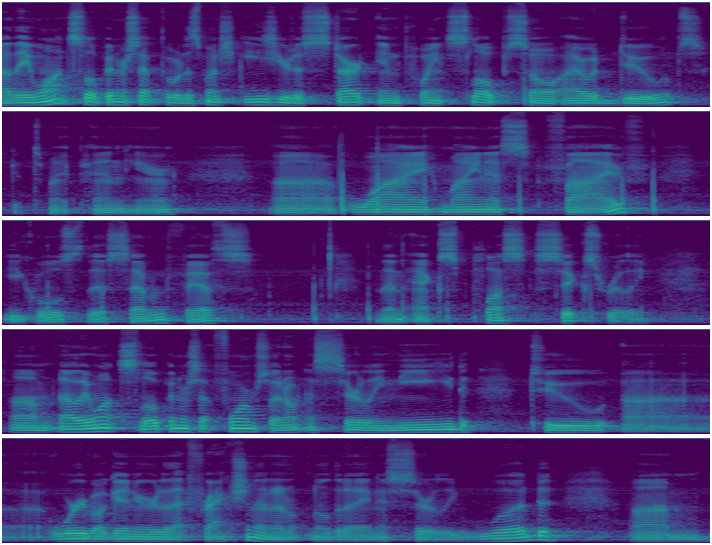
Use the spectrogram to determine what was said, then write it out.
Uh, they want slope-intercept, but it's much easier to start in point slope. So I would do, oops, get to my pen here, uh, y minus 5 equals the 7 fifths, and then x plus 6, really. Um, now they want slope-intercept form, so I don't necessarily need to uh, worry about getting rid of that fraction, and I don't know that I necessarily would. Um,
